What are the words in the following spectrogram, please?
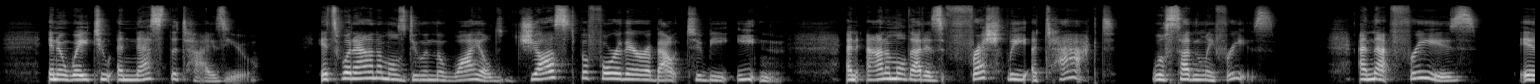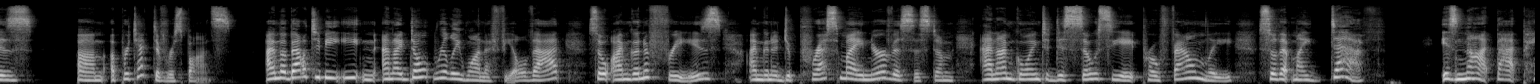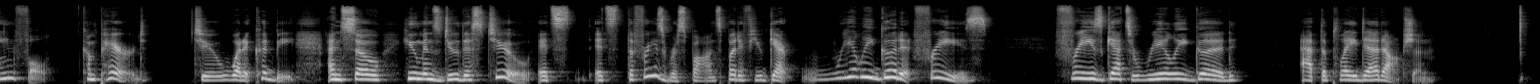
in a way to anesthetize you it's what animals do in the wild just before they're about to be eaten. An animal that is freshly attacked will suddenly freeze. And that freeze is um, a protective response. I'm about to be eaten and I don't really want to feel that. So I'm going to freeze. I'm going to depress my nervous system and I'm going to dissociate profoundly so that my death is not that painful compared to what it could be. And so humans do this too. It's, it's the freeze response. But if you get really good at freeze, freeze gets really good at the play dead option.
